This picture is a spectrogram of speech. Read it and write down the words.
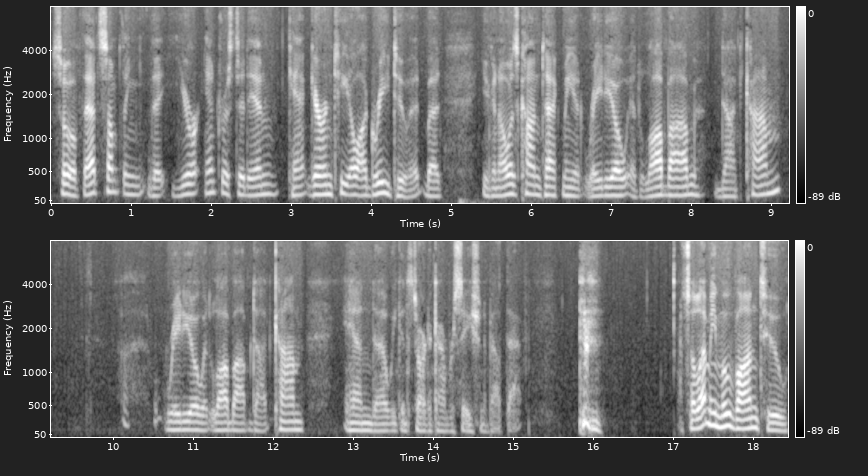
So if that's something that you're interested in, can't guarantee I'll agree to it, but you can always contact me at radio at lawbob.com, radio at lawbob.com, and uh, we can start a conversation about that. so let me move on to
